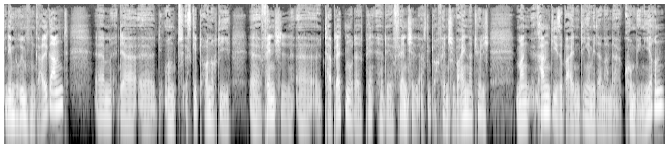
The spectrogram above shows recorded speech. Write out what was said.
dem berühmten Galgant. Ähm, der, äh, und es gibt auch noch die äh, Fenchel-Tabletten äh, oder äh, die Fenchel, es gibt auch Fenchelwein natürlich. Man kann diese beiden Dinge miteinander kombinieren.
